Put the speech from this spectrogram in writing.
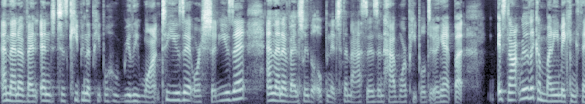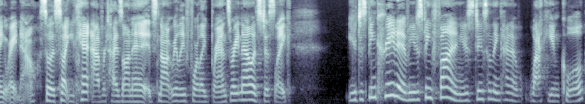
and then event and just keeping the people who really want to use it or should use it. And then eventually they'll open it to the masses and have more people doing it. But it's not really like a money making thing right now. So it's not, you can't advertise on it. It's not really for like brands right now. It's just like, you're just being creative and you're just being fun and you're just doing something kind of wacky and cool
